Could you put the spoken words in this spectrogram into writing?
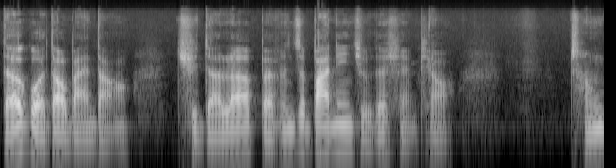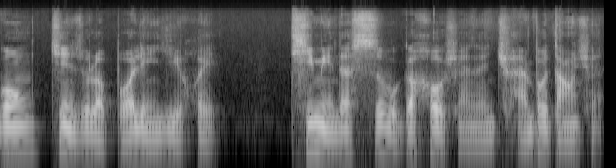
德国盗版党取得了百分之八点九的选票，成功进入了柏林议会，提名的十五个候选人全部当选。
